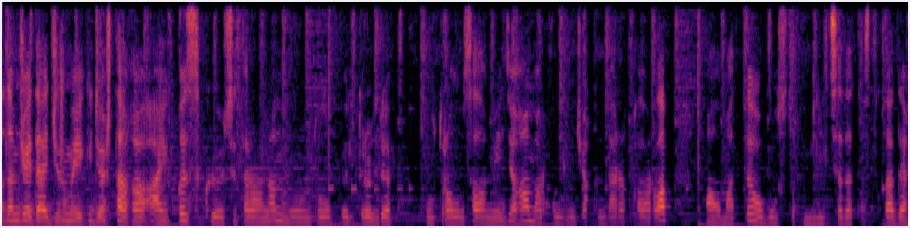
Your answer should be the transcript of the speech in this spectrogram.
адам жайда жыйырма эки жаштагы айкыз күйөөсү тарабынан муунтулуп өлтүрүлдү. Бул тууралуу салам медиага маркумдун жакындары кабарлап маалыматты облустук милиция да тастыктады.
